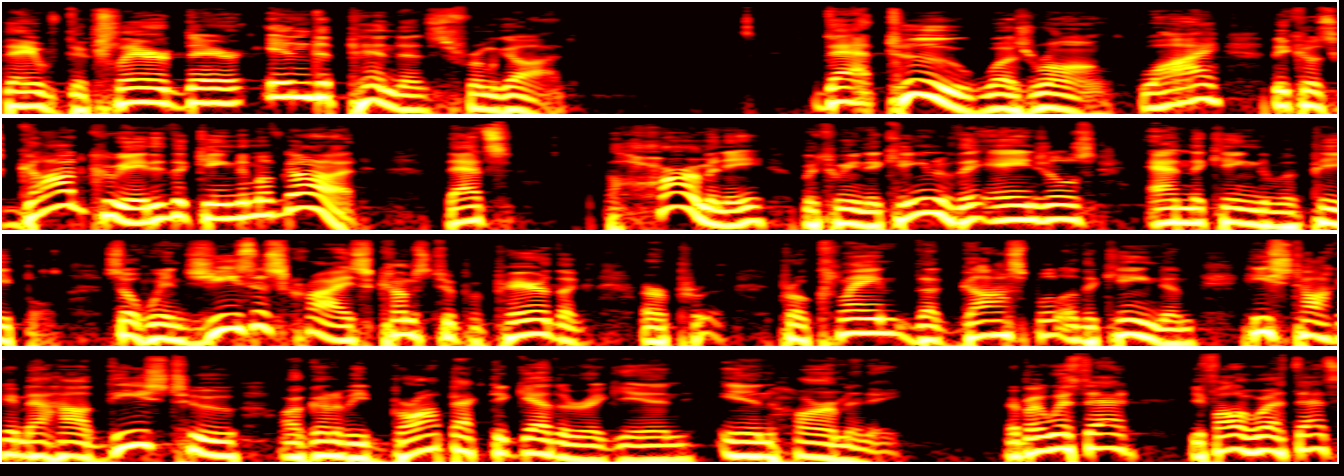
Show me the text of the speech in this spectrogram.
They declared their independence from God. That too was wrong. Why? Because God created the kingdom of God. That's the harmony between the kingdom of the angels and the kingdom of people. So when Jesus Christ comes to prepare the or pro- proclaim the gospel of the kingdom, he's talking about how these two are going to be brought back together again in harmony. Everybody with that? You follow what that's?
